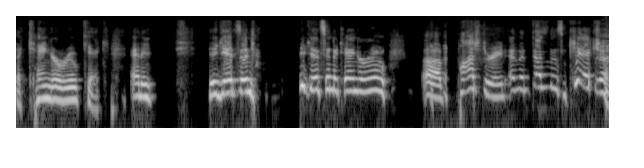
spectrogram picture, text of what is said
The kangaroo kick." And he he gets in, he gets into kangaroo uh posturing and then does this kick. Yeah.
